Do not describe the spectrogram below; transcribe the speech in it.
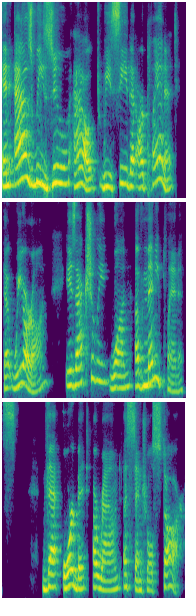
And as we zoom out, we see that our planet that we are on is actually one of many planets that orbit around a central star.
